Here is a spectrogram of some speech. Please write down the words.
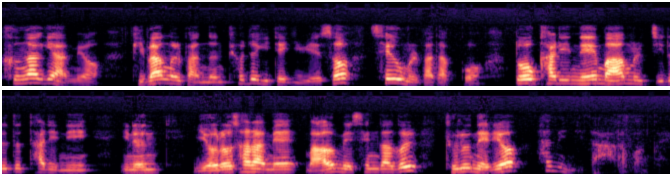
흥하게 하며 비방을 받는 표적이 되기 위해서 세움을 받았고 또 칼이 내 마음을 찌르듯 하리니 이는 여러 사람의 마음의 생각을 드러내려 함입니다. 라고 한 거예요.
